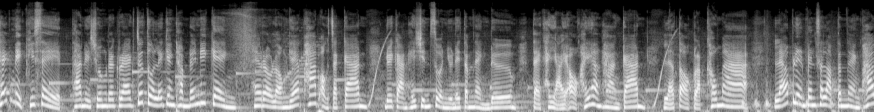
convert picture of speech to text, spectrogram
เทคนิคพิเศษ ถ้าในช่วงแรก ๆ เจ้าตัวเล็กยังทำได้ไม่เก่ง ให้เราลองแยกภาพออกจากกัน โดยการให้ชิ้นส่วนอยู่ในตำแหน่งเดิม แต่ขยายออกให้ห่างๆกัน แล้วต่อกลับเข้ามา แล้วเปลี่ยนเป็นสลับตำแหน่งภาพ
